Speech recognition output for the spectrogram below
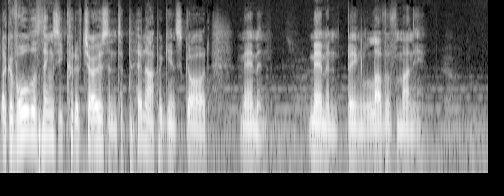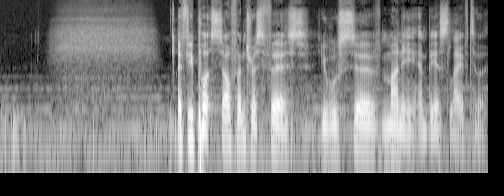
Like, of all the things he could have chosen to pin up against God, mammon. Mammon being love of money. If you put self interest first, you will serve money and be a slave to it.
